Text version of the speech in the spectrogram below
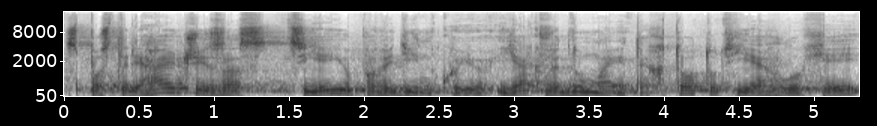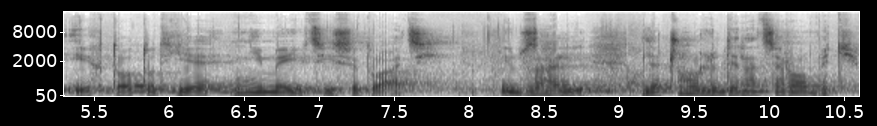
спостерігаючи за цією поведінкою, як ви думаєте, хто тут є глухий і хто тут є німий в цій ситуації? І взагалі, для чого людина це робить?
